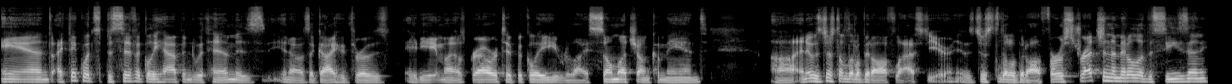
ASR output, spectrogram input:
And i think what specifically happened with him is you know as a guy who throws 88 miles per hour typically he relies so much on command. Uh, and it was just a little bit off last year. It was just a little bit off. For a stretch in the middle of the season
